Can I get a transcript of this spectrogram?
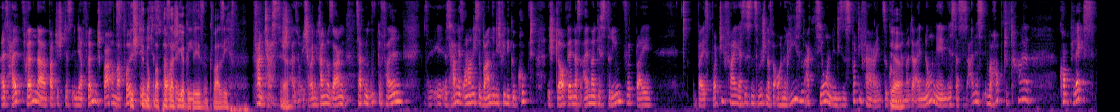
als Halbfremder praktisch das in der fremden Sprache mal vollständig. Bist du noch mal Passagier gewesen quasi. Fantastisch. Ja. Also ich kann nur sagen, es hat mir gut gefallen. Es haben jetzt auch noch nicht so wahnsinnig viele geguckt. Ich glaube, wenn das einmal gestreamt wird bei, bei Spotify, es ist inzwischen, das war auch eine Riesenaktion, in dieses Spotify reinzukommen, ja. wenn man da ein No-Name ist. Das ist alles überhaupt total komplex.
